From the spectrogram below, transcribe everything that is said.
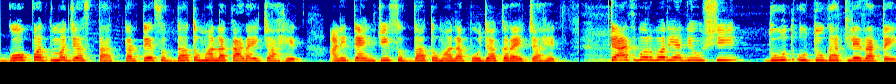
गोपद्म जे असतात. तर ते सुद्धा तुम्हाला काढायचे आहेत आणि त्यांची सुद्धा तुम्हाला पूजा करायची आहेत. त्याचबरोबर या दिवशी दूध उतू घातले जाते.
